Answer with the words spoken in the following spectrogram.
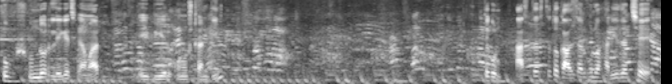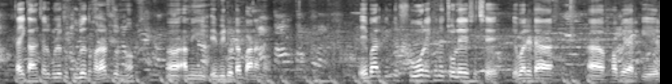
খুব সুন্দর লেগেছে আমার এই বিয়ের অনুষ্ঠানটি। দেখুন, আস্তে আস্তে তো কালচারগুলো হারিয়ে যাচ্ছে, তাই কালচারগুলো একটু তুলে ধরার জন্য আমি এই ভিডিওটা বানানো। এবার কিন্তু শুয়োর এখানে চলে এসেছে। এবার এটা হবে আর কি এর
